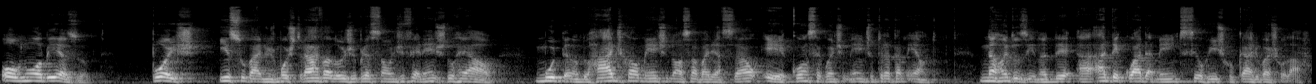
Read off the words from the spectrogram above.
ou no obeso, pois isso vai nos mostrar valores de pressão diferentes do real, mudando radicalmente nossa avaliação e, consequentemente, o tratamento, não reduzindo adequadamente seu risco cardiovascular.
